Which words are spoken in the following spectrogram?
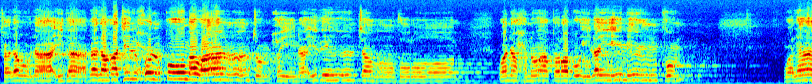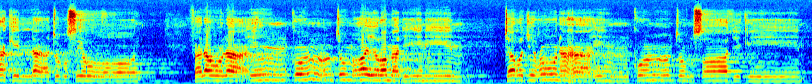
فلولا إذا بلغت الحلقوم وأنتم حينئذ تنظرون ونحن أقرب إليه منكم ولكن لا تبصرون فلولا إن كنتم غير مدينين ترجعونها إن كنتم صادقين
